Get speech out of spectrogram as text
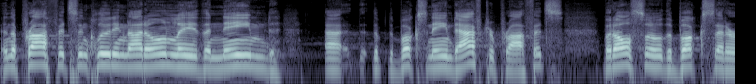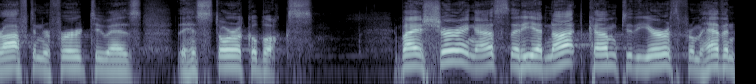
and the prophets including not only the named uh, the, the books named after prophets, but also the books that are often referred to as the historical books. By assuring us that he had not come to the earth from heaven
